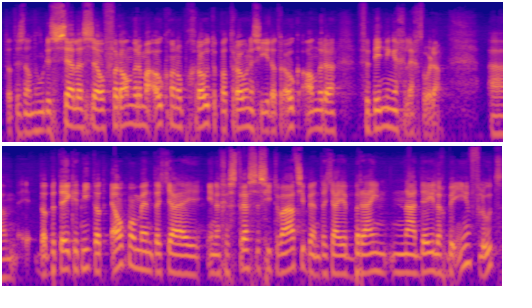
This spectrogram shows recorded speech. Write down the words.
Dat is dan hoe de cellen zelf veranderen. Maar ook gewoon op grote patronen zie je dat er ook andere verbindingen gelegd worden. Ehm, dat betekent niet dat elk moment dat jij in een gestreste situatie bent, dat jij je brein nadelig beïnvloedt.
